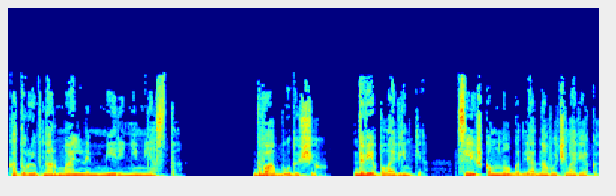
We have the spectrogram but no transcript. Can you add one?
которой в нормальном мире не место. Два будущих, две половинки. Слишком много для одного человека.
